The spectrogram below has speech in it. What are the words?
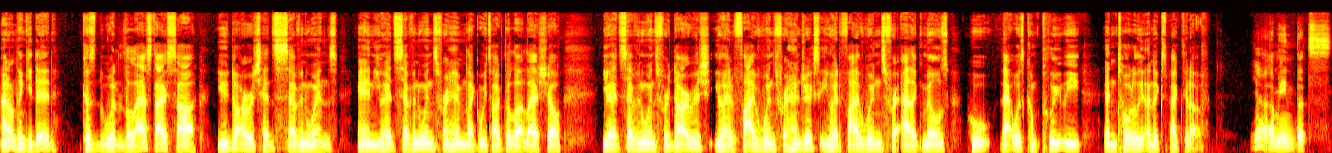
I don't think he did, because when the last I saw, you Darvish had seven wins, and you had seven wins for him, like we talked a lot last show. You had seven wins for Darvish. You had five wins for Hendricks. You had five wins for Alec Mills, who that was completely and totally unexpected of. Yeah, I mean that's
